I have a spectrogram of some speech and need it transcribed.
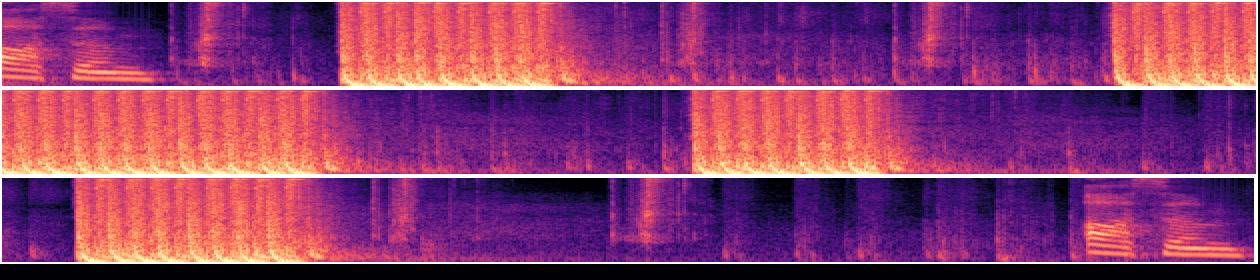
Out. Awesome.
